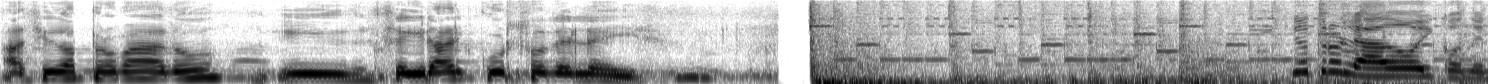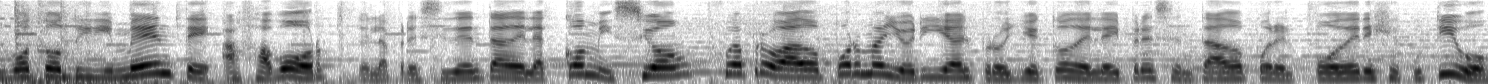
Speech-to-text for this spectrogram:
ha sido aprobado y seguirá el curso de ley. De otro lado, y con el voto dirimente a favor de la presidenta de la comisión, fue aprobado por mayoría el proyecto de ley presentado por el Poder Ejecutivo,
